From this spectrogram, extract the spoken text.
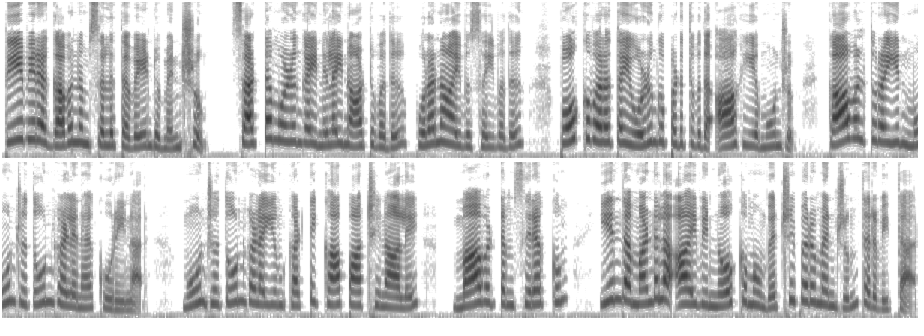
தீவிர கவனம் செலுத்த வேண்டும் என்றும் சட்டம் ஒழுங்கை நிலைநாட்டுவது புலனாய்வு செய்வது போக்குவரத்தை ஒழுங்குபடுத்துவது ஆகிய மூன்றும் காவல்துறையின் மூன்று தூண்கள் என கூறினார். மூன்று தூண்களையும் கட்டி காப்பாற்றினாலே மாவட்டம் சிறக்கும் இந்த மண்டல ஆய்வின் நோக்கமும் வெற்றி பெறும் என்றும் தெரிவித்தார்.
